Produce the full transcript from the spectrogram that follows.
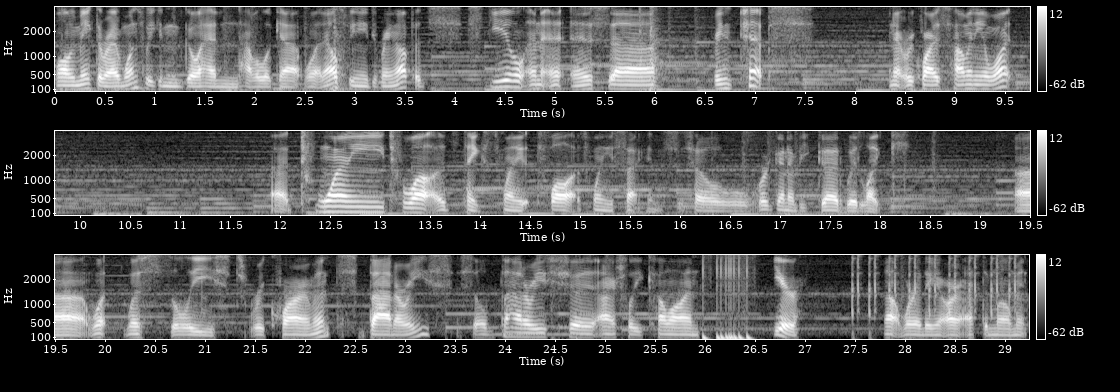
While we make the red ones, we can go ahead and have a look at what else we need to bring up. It's steel and it is uh, green chips. And it requires how many of what? Uh, 20, 12, it takes 20, 12, 20 seconds. So we're going to be good with like uh, what was the least requirement? Batteries. So batteries should actually come on here, not where they are at the moment.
